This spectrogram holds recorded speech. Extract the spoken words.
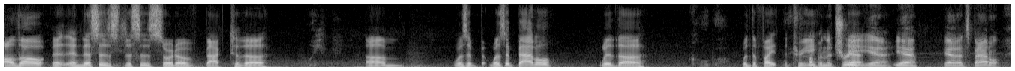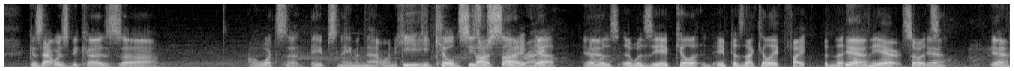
Although, and and this is this is sort of back to the. Um, was it was it battle, with uh. With the fight in the tree. Up in the tree, Yeah. yeah, yeah, yeah. that's battle, because that was because. Uh, oh, what's the ape's name in that one? He he killed Caesar's son, right? Yeah. Yeah. It was it was the ape kill ape does not kill ape fight in the Yeah. up in the air. So it's yeah, yeah.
